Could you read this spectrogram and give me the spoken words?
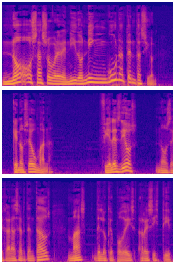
no os ha sobrevenido ninguna tentación que no sea humana. Fiel es Dios, no os dejará ser tentados más de lo que podéis resistir,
